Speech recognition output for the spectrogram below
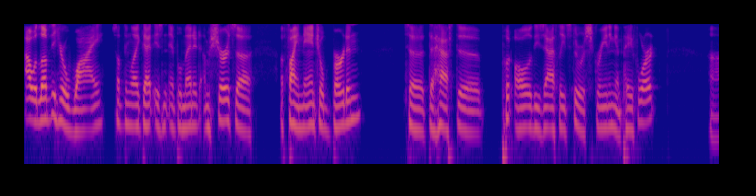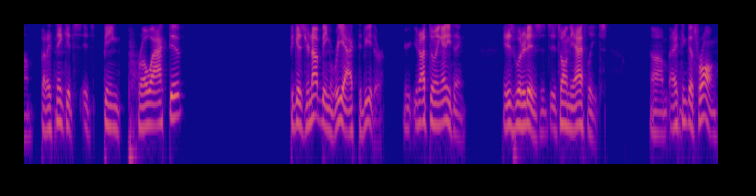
I would love to hear why something like that isn't implemented. I'm sure it's a, a financial burden to to have to put all of these athletes through a screening and pay for it. Um, but I think it's it's being proactive because you're not being reactive either. You're, you're not doing anything. It is what it is. It's it's on the athletes. Um, and I think that's wrong.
